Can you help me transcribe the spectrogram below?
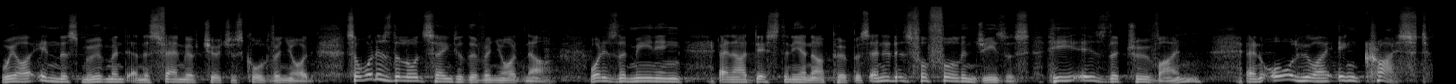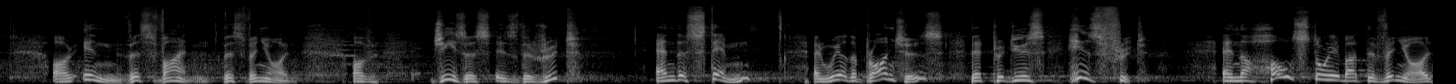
We are in this movement and this family of churches called Vineyard. So, what is the Lord saying to the Vineyard now? What is the meaning and our destiny and our purpose? And it is fulfilled in Jesus. He is the true vine, and all who are in Christ are in this vine, this vineyard of Jesus is the root and the stem, and we are the branches that produce his fruit. And the whole story about the vineyard,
